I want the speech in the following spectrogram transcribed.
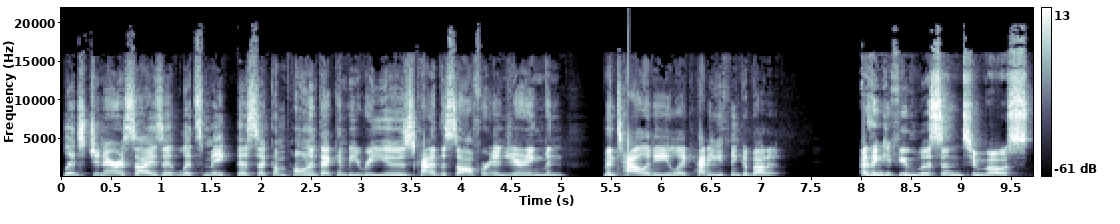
let's genericize it. Let's make this a component that can be reused, kind of the software engineering men- mentality. Like, how do you think about it? I think if you listen to most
